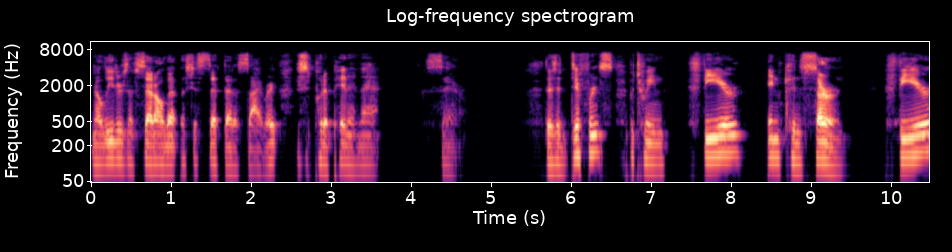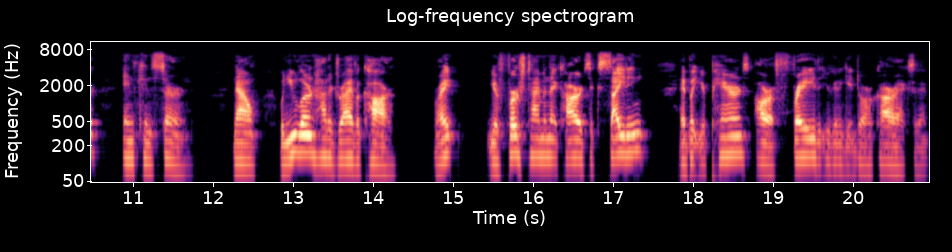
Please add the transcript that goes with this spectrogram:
Now leaders have said all that. Let's just set that aside right? Let's just put a pin in that. There there's a difference between fear and concern. Fear and concern. Now, when you learn how to drive a car, right? Your first time in that car, it's exciting, eh, but your parents are afraid that you're going to get into a car accident.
